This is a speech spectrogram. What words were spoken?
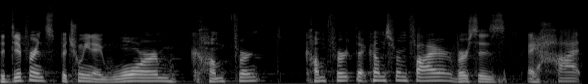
The difference between a warm comfort, comfort that comes from fire versus a hot,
